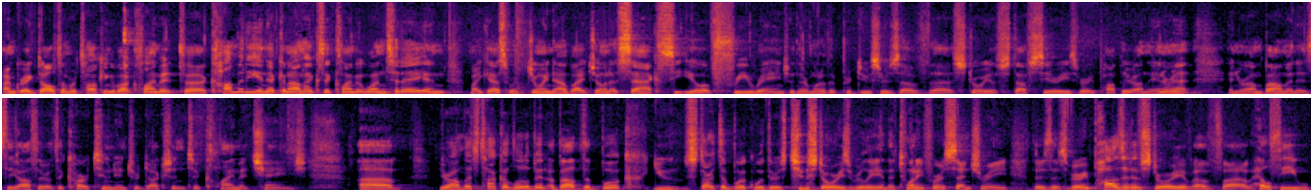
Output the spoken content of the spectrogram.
I'm Greg Dalton. We're talking about climate uh, comedy and economics at Climate One today, and my guests we're joined now by Jonah Sachs, CEO of Free Range, and they're one of the producers of the Story of Stuff series, very popular on the internet. And Yoram Bauman is the author of the cartoon introduction to climate change. Uh, Yoram, let's talk a little bit about the book. You start the book with there's two stories really in the 21st century. There's this very positive story of, of uh, healthy,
